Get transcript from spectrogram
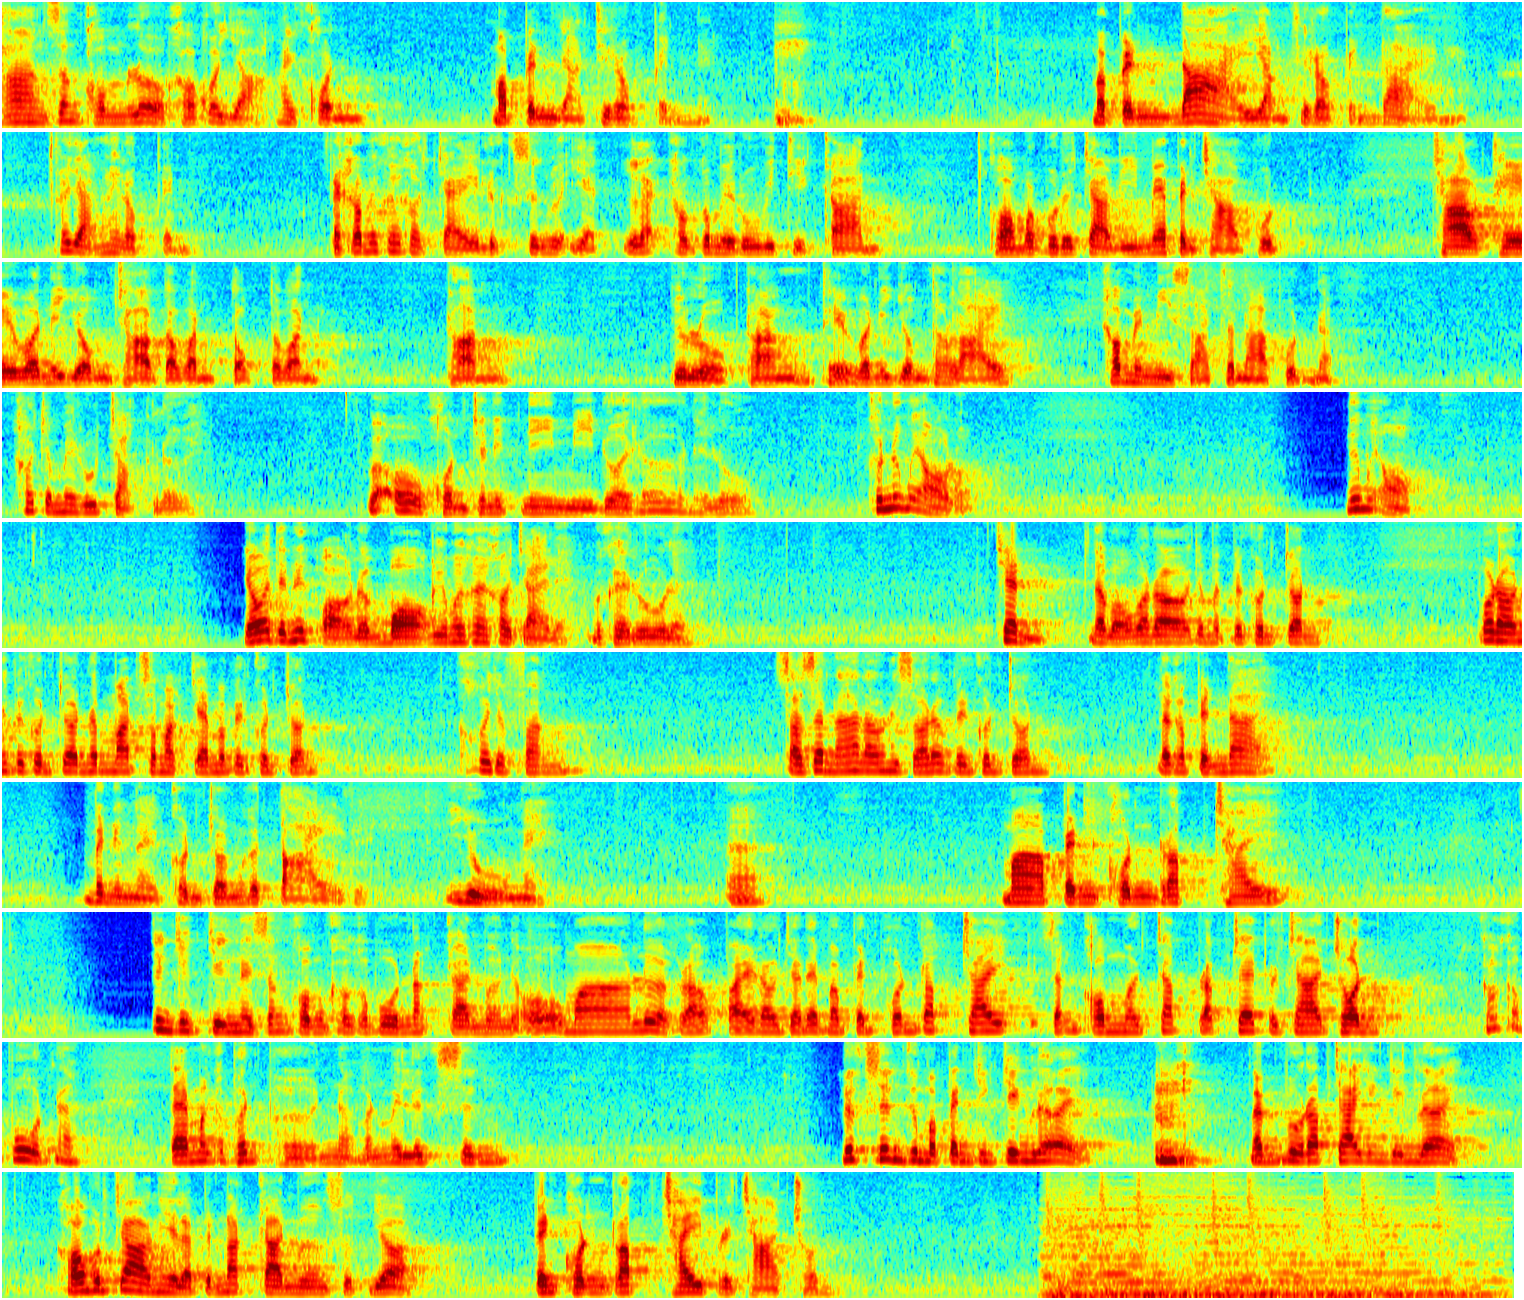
ทางสังคมโลกเขาก็อยากให้คนมาเป็นอย่างที่เราเป็นเนี่ยมาเป็นได้อย่างที่เราเป็นได้เนี่ยเขาอยากให้เราเป็น แต่เขาไม่ค่อยเข้าใจลึกซึ้งละเอียด และเขาก็ไม่รู้วิธีการ ของพระพุทธเจ้าดีแม้เป็นชาวพุทธ ชาวเทวนิยม ชาวตะวันตกตะวันทางยุโรปทางเทวนิยมทั้งหลาย เขาไม่มีศาสนาพุทธนะเขาจะไม่รู้จักเลย ว่า โอ้ คนชนิดนี้มีด้วยเลอในโลกเขานึกไม่ออกหรอกนึกไม่ออกอย่าว่าแต่นึกออกเลยบอกยังไม่ค่อยเข้าใจเลย ไม่เคยรู้เลย เช่นเราบอกว่าเราจะมาเป็นคนจนเพราะเรานี่เป็นคนจนแล้วมาสมัครใจมาเป็นคนจนเขาก็จะฟัง ศาสนาเรานี่สอนเราเป็นคนจน แล้วก็เป็นได้เป็นยังไง คนจนมันก็ตายเลยอยู่ไงมาเป็นคนรับใช้ ซึ่งจริง ๆ ในสังคมเขาก็พูดนักการเมืองเนี่ยโอ้มาเลือกเราไปเราจะได้มาเป็นคนรับใช้สังคมมาจับรับใช้ประชาชนเขาก็พูดนะ แต่มันก็เพลินๆนะมันไม่ลึกซึ้ง ลึกซึ้งคือมาเป็นจริง ๆ เลยมันเป็นผู้รับใช้จริง ๆ เลย ของพระเจ้านี่แหละเป็นนักการเมืองสุดยอด เป็นคนรับใช้ประชาชน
